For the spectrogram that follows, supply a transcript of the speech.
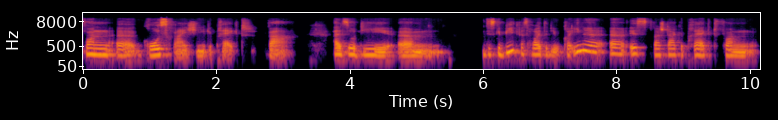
von äh, Großreichen geprägt war. Also die ähm, das Gebiet, was heute die Ukraine äh, ist, war stark geprägt von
